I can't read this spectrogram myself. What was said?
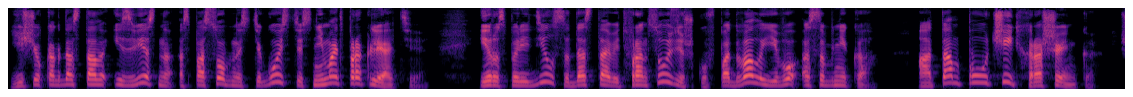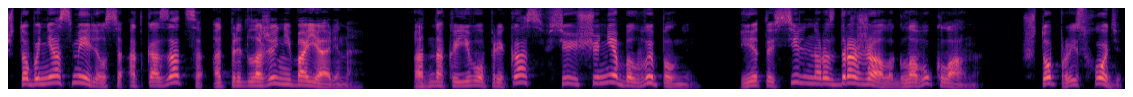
Еще когда стало известно о способности гостя снимать проклятие, и распорядился доставить французишку в подвалы его особняка, а там поучить хорошенько, чтобы не осмелился отказаться от предложений боярина. Однако его приказ все еще не был выполнен, и это сильно раздражало главу клана. Что происходит?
